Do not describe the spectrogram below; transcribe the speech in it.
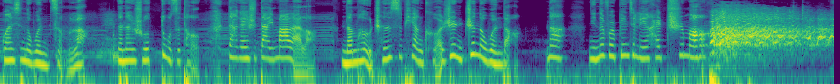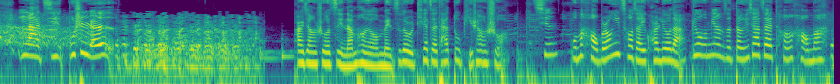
关心的问怎么了？楠楠说肚子疼，大概是大姨妈来了。男朋友沉思片刻，认真的问道。那你那份冰淇淋还吃吗？垃圾不是人。二酱说自己男朋友每次都是贴在他肚皮上说：“亲，我们好不容易凑在一块溜达，给我个面子，等一下再疼好吗？”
